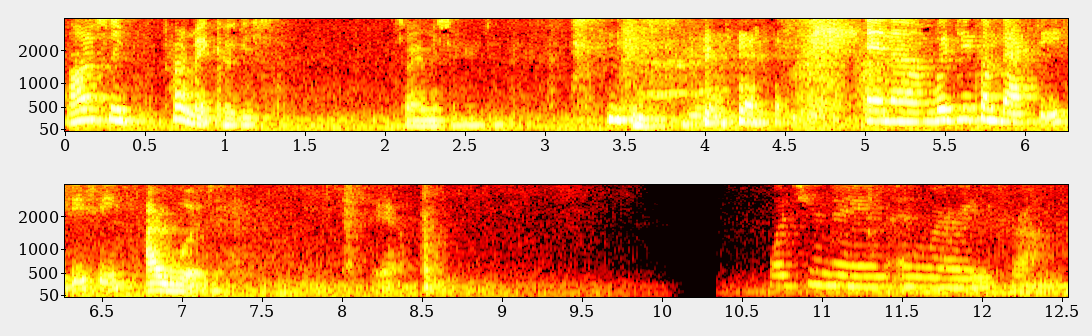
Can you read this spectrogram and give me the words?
honestly, probably make cookies. Sorry, Mr. Harrington. And um, would you come back to ECC? I would. Yeah. What's your name and where are you from?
